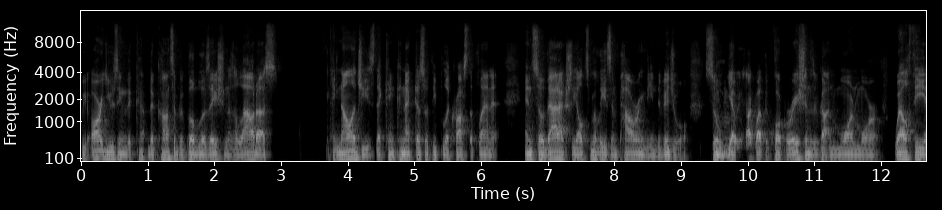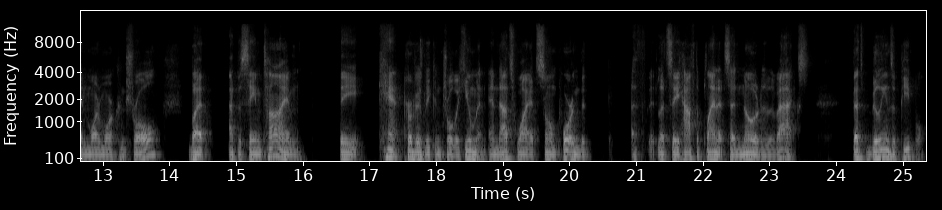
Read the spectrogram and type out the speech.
We are using the, the concept of globalization has allowed us technologies that can connect us with people across the planet. And so that actually ultimately is empowering the individual. So, mm-hmm. yeah, we talk about the corporations have gotten more and more wealthy and more and more control, but at the same time, they can't perfectly control the human. And that's why it's so important that, uh, let's say, half the planet said no to the vax. That's billions of people.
